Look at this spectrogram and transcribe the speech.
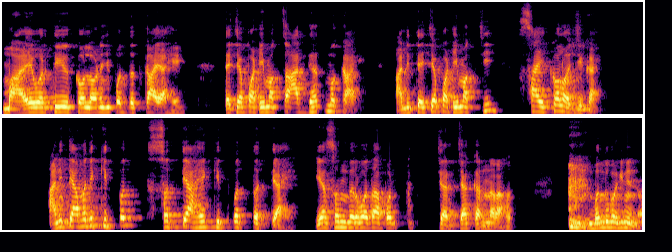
माळेवरती कौल लावण्याची पद्धत काय आहे? त्याच्या पाठीमागचा अध्यात्म काय? आणि त्याच्या पाठीमागची सायकोलॉजी काय? आणि त्यामध्ये कितपत सत्य आहे कितपत तथ्य आहे या संदर्भात आपण चर्चा करणार आहोत. बंधू भगिनींनो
